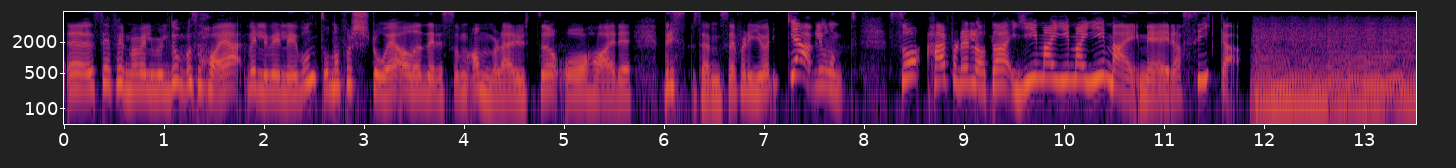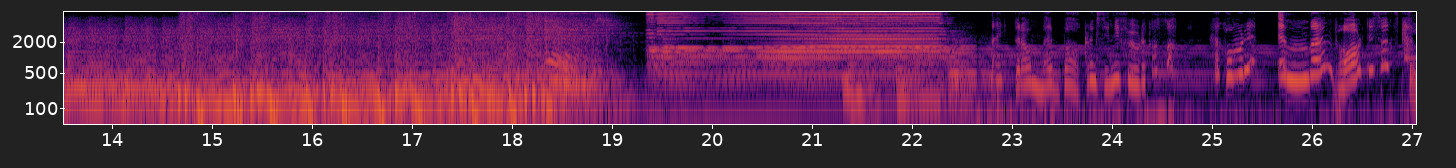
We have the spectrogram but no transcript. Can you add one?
Eh, Så jeg føler meg veldig veldig dum, og så har jeg veldig veldig vondt. Og nå forstår jeg alle dere som ammer der ute og har brystbestemmelse, for det gjør jævlig vondt. Så her får dere låta 'Gi meg, gi meg, gi meg' med Razika. Dra meg baklengs inn i fuglekassa. Her kommer det enda en partysvenske.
